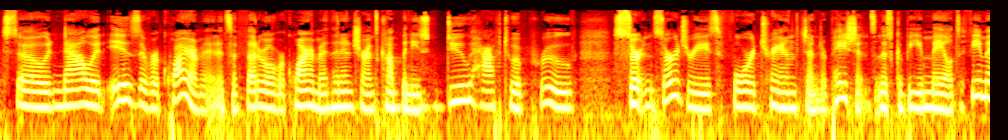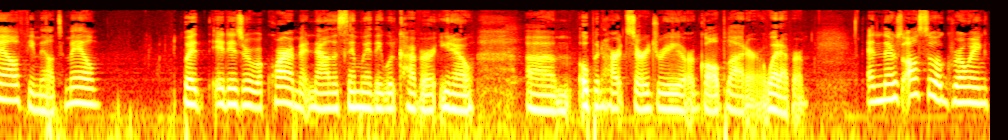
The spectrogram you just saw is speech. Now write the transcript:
So now it is a requirement, it's a federal requirement that insurance companies do have to approve certain surgeries for transgender patients. And this could be male to female, female to male but it is a requirement now the same way they would cover you know um, open heart surgery or gallbladder or whatever and there's also a growing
